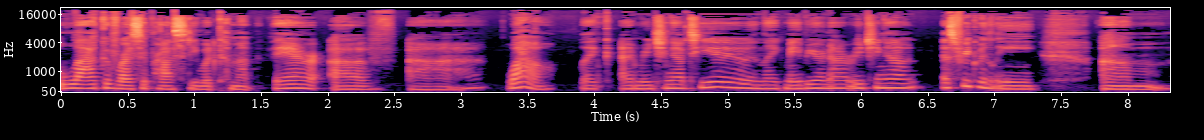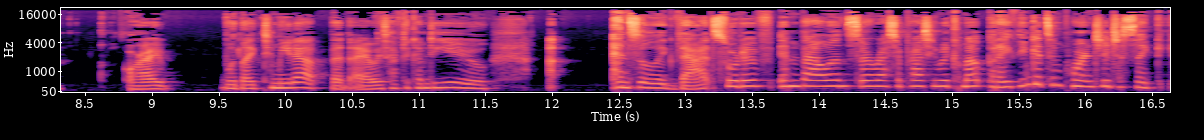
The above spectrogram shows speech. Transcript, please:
lack of reciprocity would come up there of, uh, wow, like I'm reaching out to you and like maybe you're not reaching out as frequently. Um, or I would like to meet up, but I always have to come to you. Uh, and so like that sort of imbalance or reciprocity would come up. But I think it's important to just like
